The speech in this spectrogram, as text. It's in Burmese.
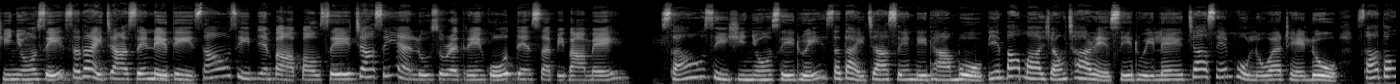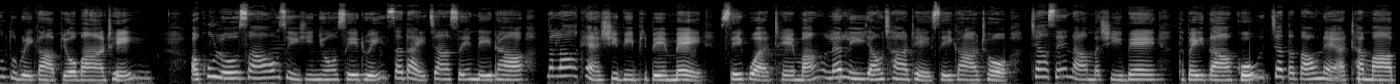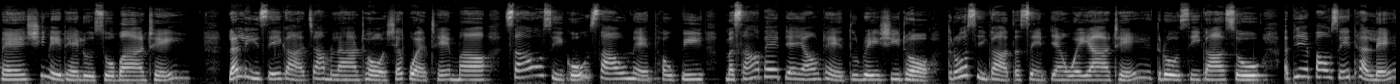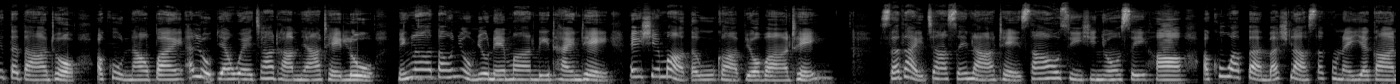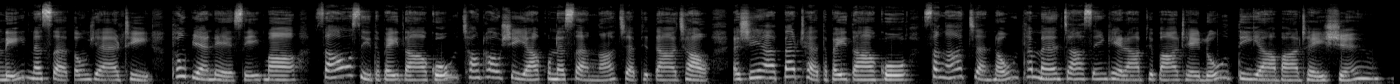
ရှင်ညွန်စေစတိုက်ကြဆင်းနေသည့်စောင်းစီပြင်ပပေါက်စေကြဆင်းရန်လို့ဆိုတဲ့သတင်းကိုတင်ဆက်ပေးပါမယ်။ စောင်းစီရှင်ညွန်စေးတွေစတိုက်ကြဆင်းနေထားမှုပြင်ပမှာရောင်းချတဲ့ဈေးတွေလည်းကြဆင်းဖို့လိုအပ်တယ်လို့စားသုံးသူတွေကပြောပါတယ်။အခုလိုစောင်းစီရှင်ညွန်စေးတွေစတိုက်ကြဆင်းနေတာနှစ်လခန့်ရှိပြီဖြစ်ပေမဲ့ဈေးကွက်ထဲမှာလက်လီရောင်းချတဲ့ဈေးကတော့ကြဆင်းတာမရှိဘဲတပိတ်သားကိုကြက်တသောင်းနဲ့အထက်မှာပဲရှိနေတယ်လို့ဆိုပါတယ်။လက်လီဈေးကကြမလာတော့ရက်ွက်ထဲမှာစောင်းစီကိုစောင်းနဲ့ထုတ်ပြီးမစားဘဲပြန်ရောင်းတဲ့သူတွေရှိတော့သူတို့စီကသဆင့်ပြန်ဝယ်ရတဲ့သူတို့စီကဆိုအပြင်ပေါက်ဈေးထက်လဲတက်တာတော့အခုနောက်ပိုင်းအဲ့လိုပြန်ဝယ်ကြတာများတယ်လို့မင်္ဂလာတောင်းညုံမြို့နယ်မှာနေထိုင်တဲ့အိမ်ရှင်မတဦးကပြောပါတယ် ဇက်တိုင်ကြဆင်းလာတဲ့စောင်းစီရှင်ညွန်စေးဟာအခုဝပတ်မတ်လ18ရက်ကနေ23ရက်အထိထုတ်ပြန်တဲ့ဈေးမှာစောင်းစီတပိတ်သားကို6885ကျပ်ဖြစ်တာကြောင့်အရင်အပတ်ထက်တပိတ်သားကို15ကျပ်နှုန်းထပ်မံကြဆင်းခဲ့တာဖြစ်ပါတယ်လို့သိရပါတယ်ရှင်။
